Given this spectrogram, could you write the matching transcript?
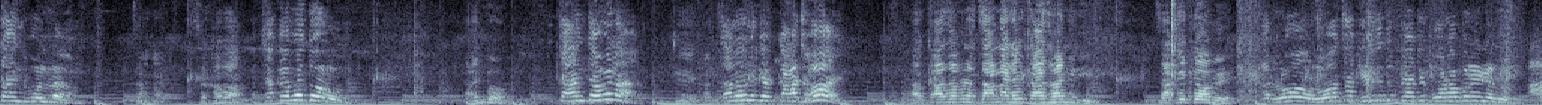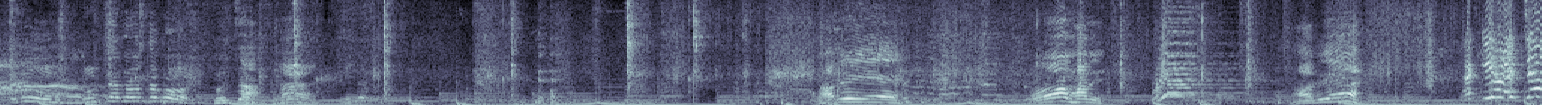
তো আনতে বললাম। চা খাবা? চা খাব তো? আনব। চা আনতে হবে না? আছে হলে কাজ হয়? আর কাজ হবে না চা না খেলে কাজ হয় নাকি? চা খেতে হবে। আর র র চা খেলে তো পেটে কড়া পড়ে গেল। একটু দুধ চা ব্যবস্থা কর। দুধ চা? হ্যাঁ। ঠিক আছে। ভাবে। ও ভাবে। ভাবে। কি হয়েছে?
